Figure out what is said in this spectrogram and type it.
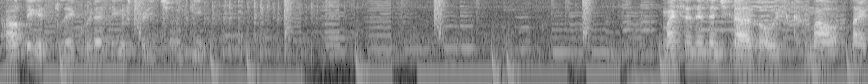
I don't think it's liquid. I think it's pretty chunky. My sister's enchiladas always come out like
